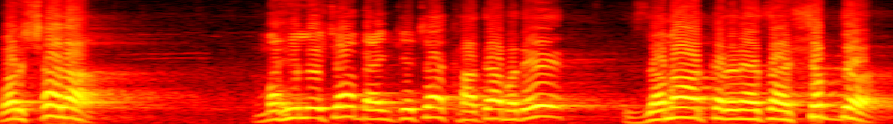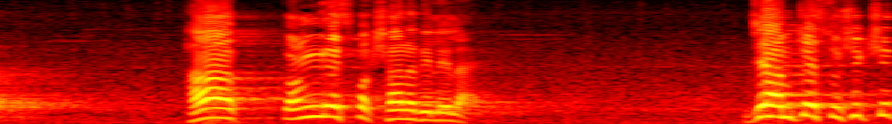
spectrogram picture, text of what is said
वर्षाला महिलेच्या बँकेच्या खात्यामध्ये जमा करण्याचा शब्द हा काँग्रेस पक्षानं दिलेला आहे. जे आमचे सुशिक्षित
